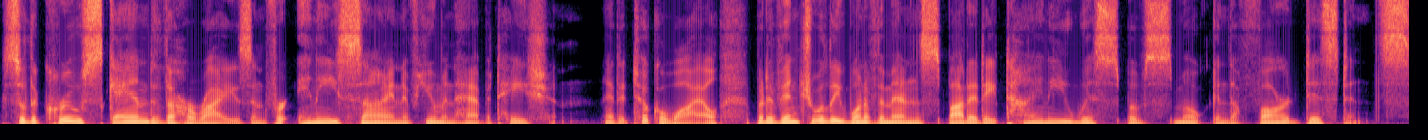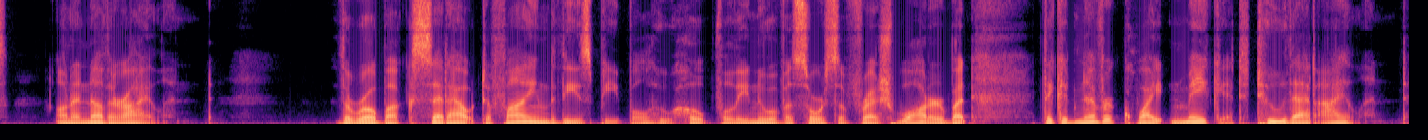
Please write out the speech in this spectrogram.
So the crew scanned the horizon for any sign of human habitation, and it took a while, but eventually one of the men spotted a tiny wisp of smoke in the far distance on another island. The Roebuck set out to find these people who hopefully knew of a source of fresh water, but they could never quite make it to that island.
